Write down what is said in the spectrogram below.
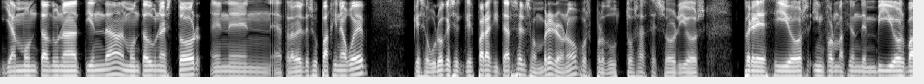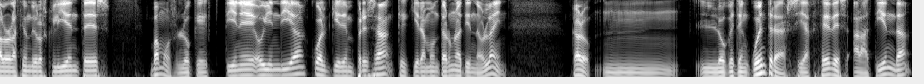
y han montado una tienda, han montado una store en, a través de su página web que seguro que, es para quitarse el sombrero, ¿no? Pues productos, accesorios, precios, información de envíos, valoración de los clientes. Vamos, lo que tiene hoy en día cualquier empresa que quiera montar una tienda online. Claro, mmm, lo que te encuentras si accedes a la tienda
